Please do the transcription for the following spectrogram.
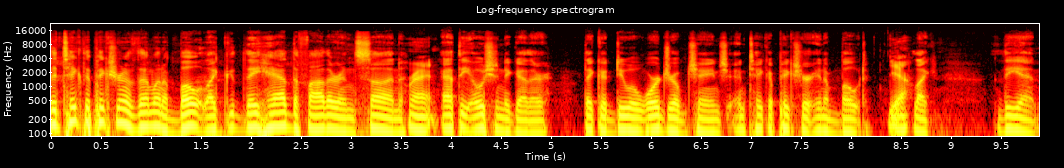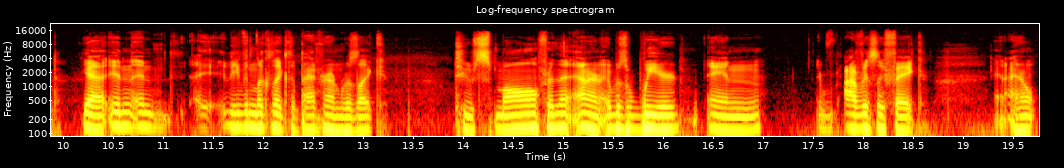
they take the picture of them on a boat, like they had the father and son Right. at the ocean together. They could do a wardrobe change and take a picture in a boat. Yeah. Like the end. Yeah. And and it even looked like the background was like too small for the. I don't know. It was weird and obviously fake. And I don't.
